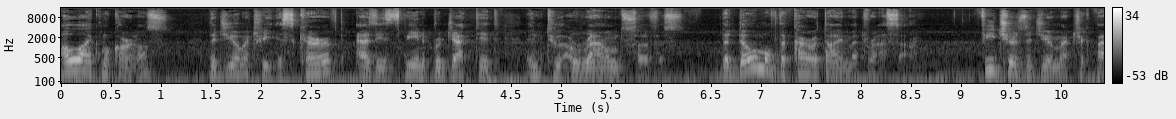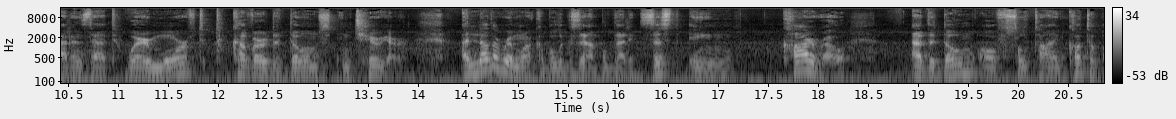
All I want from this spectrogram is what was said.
Unlike Muqarnas, the geometry is curved as it's being projected into a round surface. The dome of the Karatai Madrasa features the geometric patterns that were morphed to cover the dome's interior. Another remarkable example that exists in Cairo at the dome of Sultan Qutb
